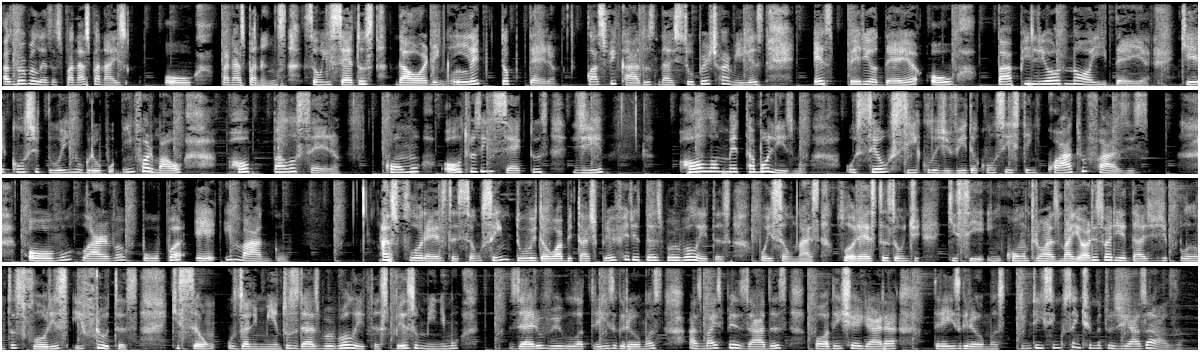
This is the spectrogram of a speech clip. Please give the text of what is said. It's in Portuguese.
As borboletas panaspanais ou panaspanãs são insetos da ordem Leptoptera, classificados nas superfamílias Hesperioidea ou Papilionoidea, que constituem o grupo informal Rhopalocera, como outros insetos de holometabolismo. O seu ciclo de vida consiste em quatro fases: ovo, larva, pupa e imago. As florestas são sem dúvida o habitat preferido das borboletas, pois são nas florestas onde que se encontram as maiores variedades de plantas, flores e frutas, que são os alimentos das borboletas. Peso mínimo 0,3 gramas, as mais pesadas podem chegar a 3 gramas, 35 centímetros de asa a asa.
